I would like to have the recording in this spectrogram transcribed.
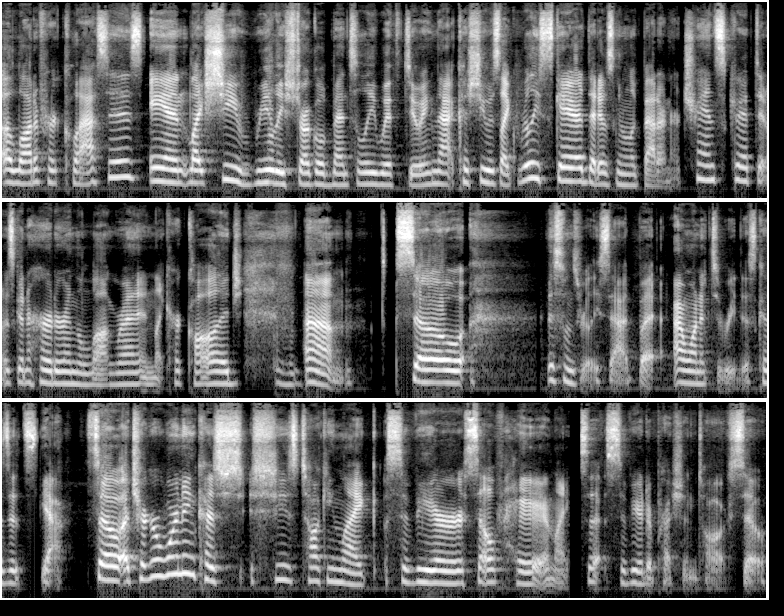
a lot of her classes, and like she really struggled mentally with doing that because she was like really scared that it was going to look bad on her transcript. And it was going to hurt her in the long run in like her college. Mm-hmm. Um, so this one's really sad, but I wanted to read this because it's yeah. So a trigger warning because she's talking like severe self hate and like se- severe depression talk. So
